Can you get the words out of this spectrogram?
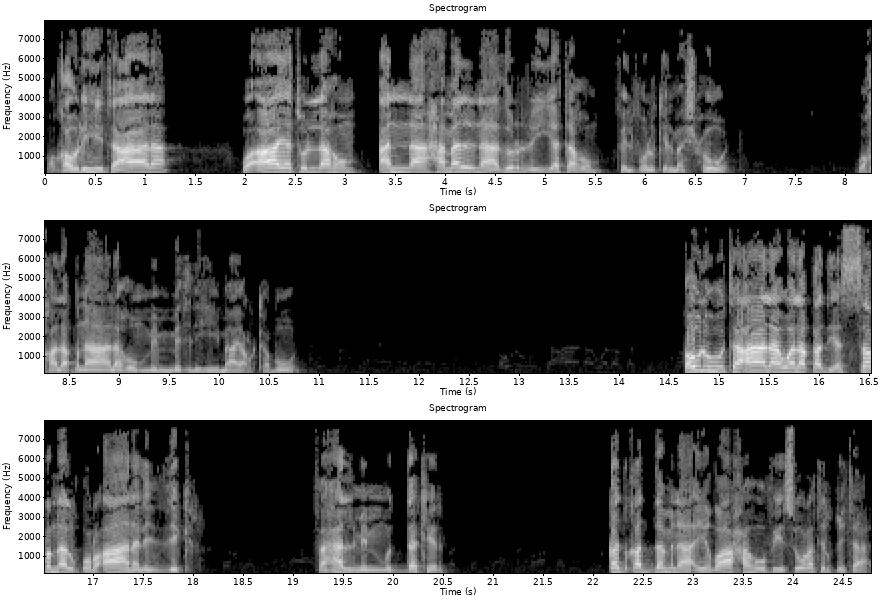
وقوله تعالى وآية لهم أنا حملنا ذريتهم في الفلك المشحون وخلقنا لهم من مثله ما يركبون. قوله تعالى ولقد يسرنا القرآن للذكر فهل من مدكر؟ قد قدمنا إيضاحه في سورة القتال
